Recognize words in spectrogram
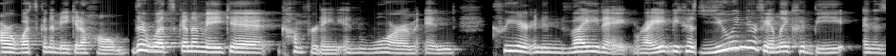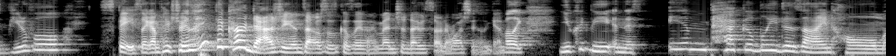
are what's going to make it a home. They're what's going to make it comforting and warm and clear and inviting, right? Because you and your family could be in this beautiful space. Like I'm picturing like the Kardashians houses because I mentioned I've started watching them again. But like you could be in this impeccably designed home,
